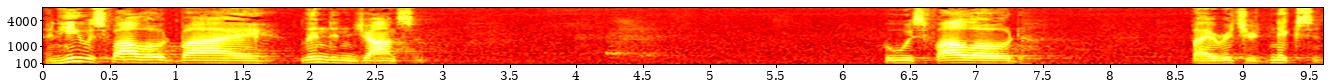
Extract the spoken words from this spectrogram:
And he was followed by Lyndon Johnson, who was followed by Richard Nixon,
